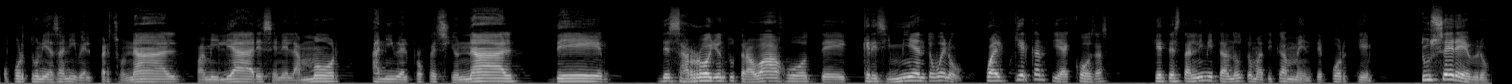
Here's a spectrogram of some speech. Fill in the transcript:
oportunidades a nivel personal, familiares, en el amor, a nivel profesional, de desarrollo en tu trabajo, de crecimiento, bueno, cualquier cantidad de cosas que te están limitando automáticamente porque tu cerebro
